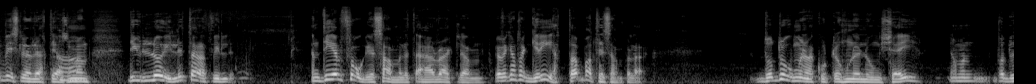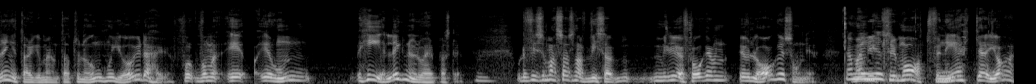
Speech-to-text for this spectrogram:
visserligen rätt i. Alltså, Ja. Men det är ju löjligt där att vi... En del frågor i samhället är verkligen... Ja, vi kan ta Greta bara till exempel. Här. Då drog mina kort att hon är en ung tjej. Ja men vad det är inget argument att hon är ung. Hon gör ju det här. Får- Är, är hon helig nu då helt plötsligt? Mm. Och det finns en massa sådana, vissa, miljöfrågan överlag är sån ju. Ja, man men är ju just- klimatförnekare. Jag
